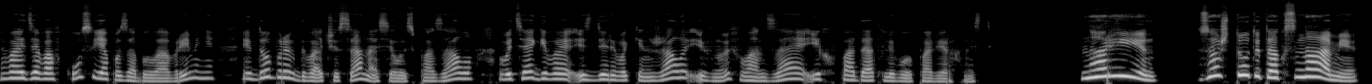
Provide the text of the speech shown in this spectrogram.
Войдя во вкус, я позабыла о времени и добрых два часа носилась по залу, вытягивая из дерева кинжалы и вновь вонзая их в податливую поверхность. «Нарин! За что ты так с нами?»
